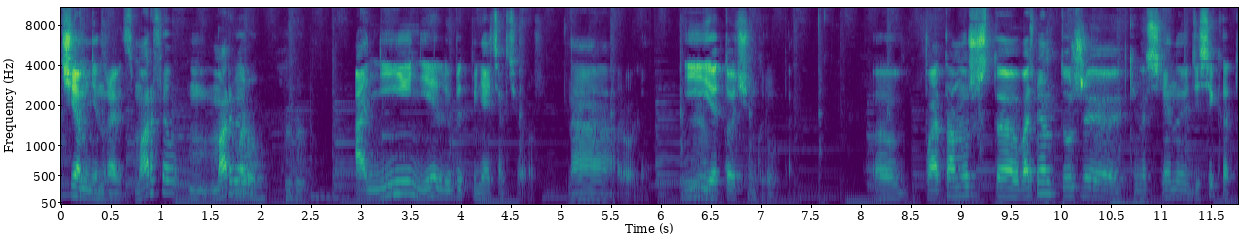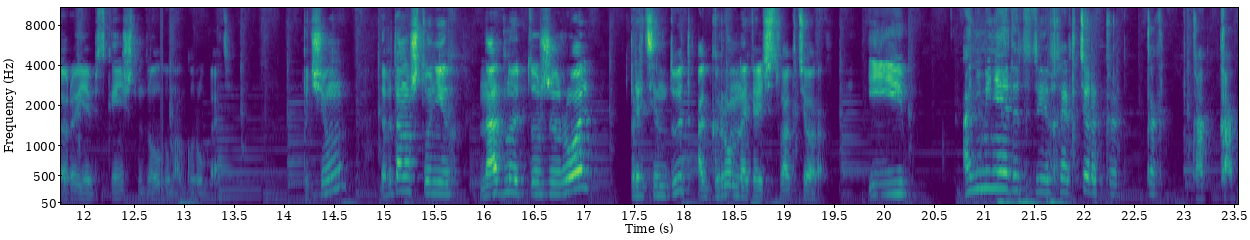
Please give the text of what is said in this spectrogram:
чем мне нравится Марвел, Марвел, они не любят менять актеров на роли. И Да. это очень круто. Э, Потому что возьмем ту же киновселенную DC, которую я бесконечно долго могу ругать. Почему? Да потому что у них на одну и ту же роль претендует огромное количество актеров. И они меняют этих актеров как, как, как, как,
